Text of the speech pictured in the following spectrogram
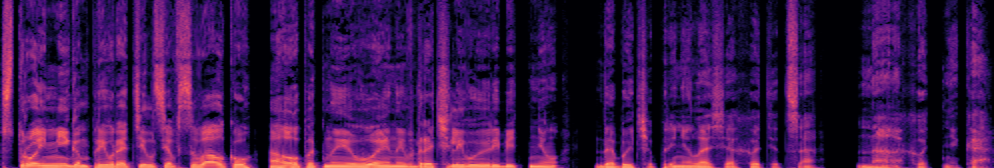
Строй мигом превратился в свалку, а опытные воины — в дрочливую ребятню. Добыча принялась охотиться на охотника.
